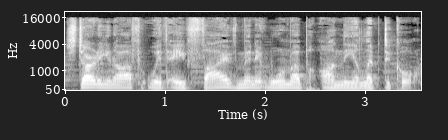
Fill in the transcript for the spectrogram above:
Starting it off with a five minute warm up on the elliptical.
